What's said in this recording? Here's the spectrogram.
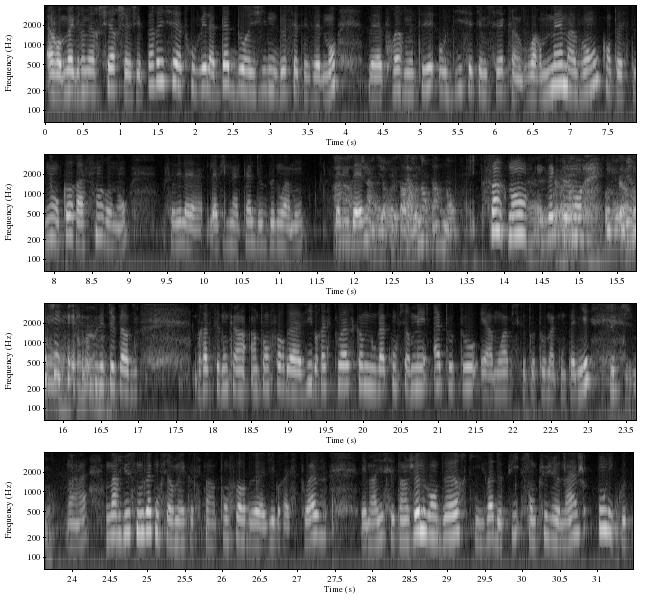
Alors, malgré mes recherches, j'ai pas réussi à trouver la date d'origine de cet événement, mais elle pourrait remonter au XVIIe siècle, voire même avant, quand elle se tenait encore à Saint-Renan. Vous savez, la, la ville natale de Benoît Hamon. Salut Ah, Ben. tu veux dire. Saint-Renan, Ah, exactement. Vous étiez perdu. Bref, c'est donc un, un temps fort de la vie brestoise, comme nous l'a confirmé à Toto et à moi, puisque Toto m'accompagnait. Effectivement. Voilà. Marius nous a confirmé que c'est un temps fort de la vie brestoise. Et Marius est un jeune vendeur qui y va depuis son plus jeune âge. On l'écoute.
